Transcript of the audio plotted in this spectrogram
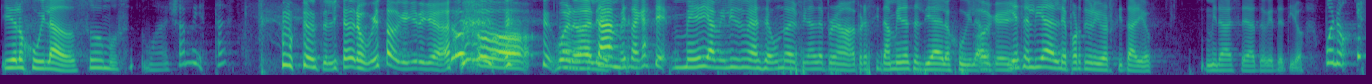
Y de los jubilados. Somos. Bueno, ya me está. bueno, es el día de los jubilados, ¿qué quiere que haga? Bueno, Bueno, dale. está, me sacaste media milísima de segundo del final del programa, pero sí también es el día de los jubilados. Ok. Y es el día del deporte universitario. Mira ese dato que te tiro. Bueno, es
